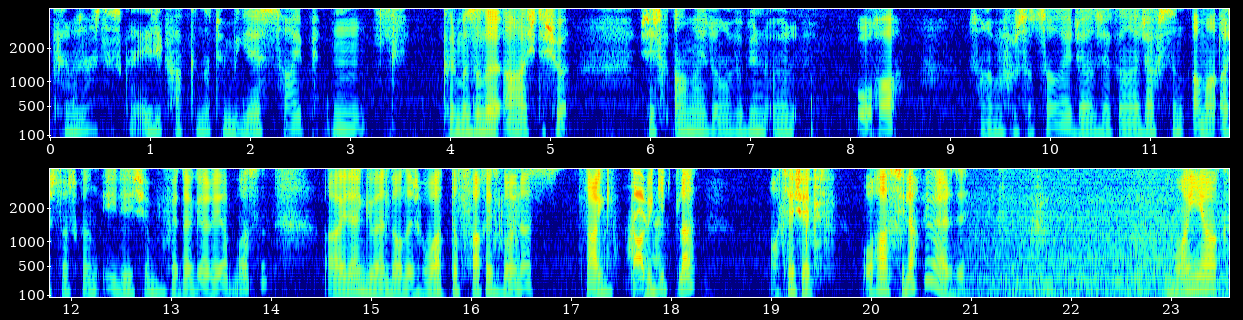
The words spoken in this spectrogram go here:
Kırmızı ezik hakkında tüm bilgilere sahip. Hmm. Kırmızılı. Aa işte şu. Risk almayız onu bugün öl... Oha. Sana bu fırsatı sağlayacağız. Yakalanacaksın ama Açtoskan'ın iyiliği için bu fedakarlığı yapmazsın. Ailen güvende olacak. What the fuck is going on? Daha, daha bir git la. Ateş et. Oha silah mı verdi? Manyak.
